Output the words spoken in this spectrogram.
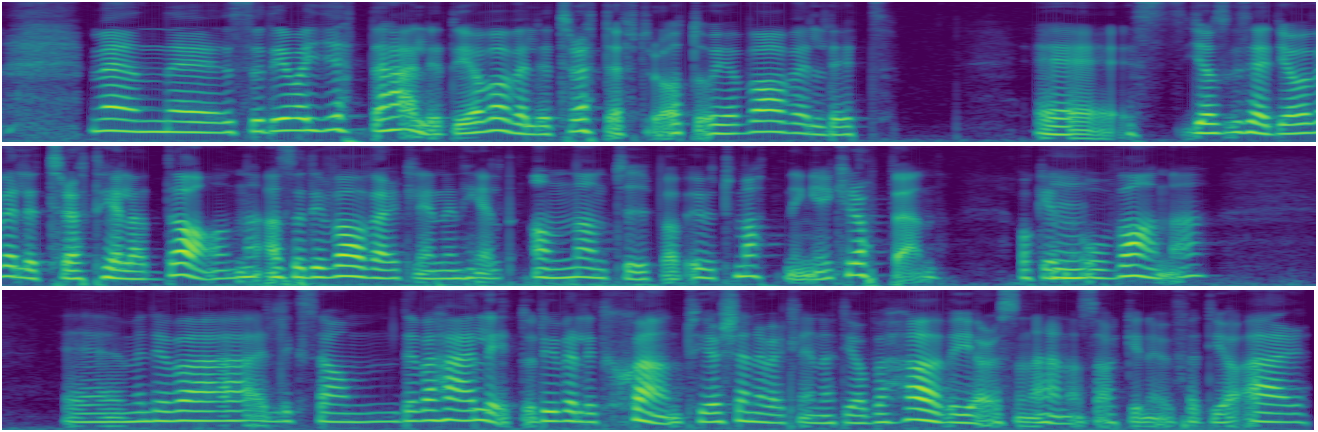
men eh, så det var jättehärligt och jag var väldigt trött efteråt och jag var väldigt eh, jag skulle säga att jag var väldigt trött hela dagen. Alltså det var verkligen en helt annan typ av utmattning i kroppen och en mm. ovana. Eh, men det var, liksom, det var härligt och det är väldigt skönt, för jag känner verkligen att jag behöver göra sådana här saker nu, för att jag är,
